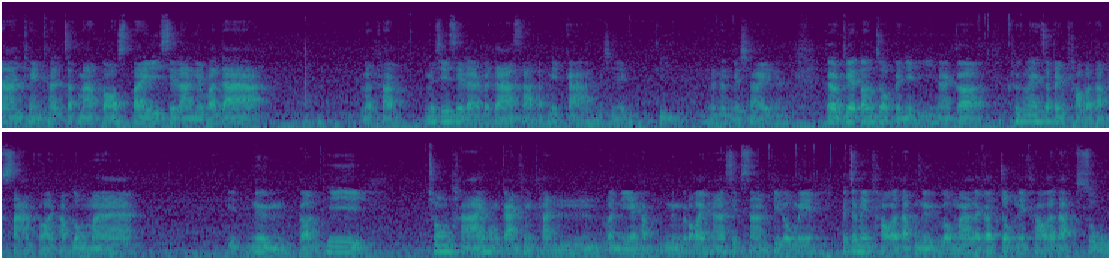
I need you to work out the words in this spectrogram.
การแข่งขันจากมาร์ตอสไปเซราเนวาดานะครับ ไม่ใช่เซราเนวาดาสหรัฐอเมริกา ไม่ใช่ที่นั้นไม่ใช่นะ โอเคตอนจบเป็นอย่างนี้ฮะก็ครึ่งแรกจะเป็นขับระดับ 3 ก่อนครับ ลงมาอีกหนึ่งก่อนที่ช่วงท้ายของการแข่งขันวันนี้ครับ 153 กิโลเมตร ก็จะเป็นเขาระดับ 1 ลงมา แล้วก็จบในเขาระดับสูง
